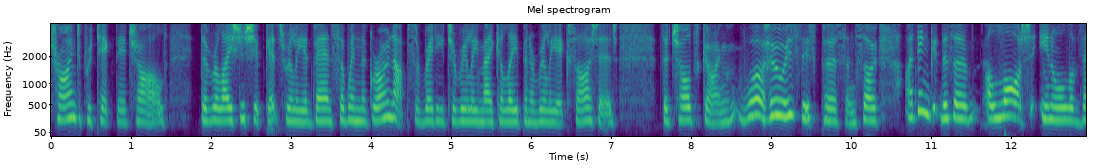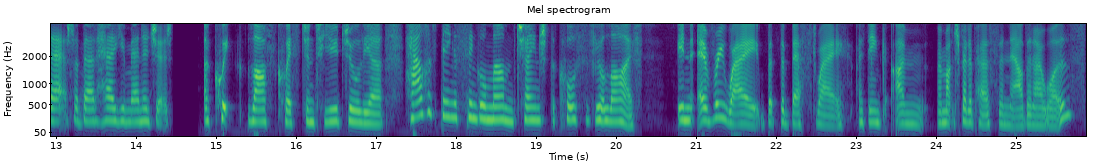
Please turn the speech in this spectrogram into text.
trying to protect their child, the relationship gets really advanced. So when the grown ups are ready to really make a leap and are really excited, the child's going, Whoa, who is this person? So I think there's a, a lot in all of that about how you manage it. A quick last question to you, Julia. How has being a single mum changed the course of your life? In every way, but the best way. I think I'm a much better person now than I was.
